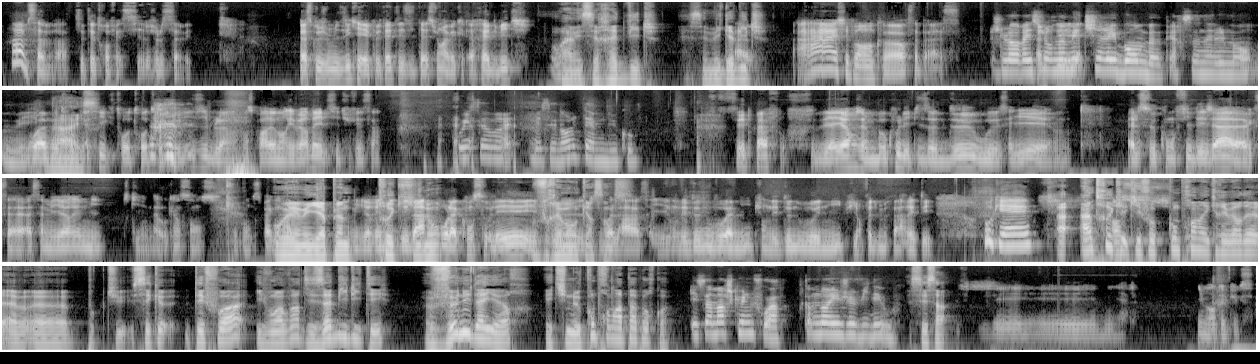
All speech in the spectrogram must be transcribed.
Ah, ça va, c'était trop facile, je le savais. Parce que je me dis qu'il y avait peut-être hésitation avec Red Beach. Ouais, mais c'est Red Beach. C'est Mega Ah, Beach. Ah, je sais pas encore, ça passe. Je l'aurais surnommé Cherry Bomb, personnellement. Mais... Ouais, mais trop Nice. classique, trop, trop, trop prévisible. hein. On se croirait dans Riverdale si tu fais ça. Oui, c'est vrai. Mais c'est dans le thème, du coup. C'est pas faux. D'ailleurs, j'aime beaucoup l'épisode 2 où, ça y est, euh, elle se confie déjà avec sa, à sa meilleure ennemie. Ce qui n'a aucun sens. Mais bon, c'est pas grave. Ouais, mais il y a plein de trucs qui n'ont. pour la consoler. Et vraiment puis, aucun puis sens. Voilà, ça y est, on est deux nouveaux amis, puis on est deux nouveaux ennemis, puis en fait, je me fais arrêter. Ok. Ah, un truc Ensuite- qu'il faut comprendre avec Riverdale, euh, euh, pour que tu, c'est que des fois, ils vont avoir des habilités venues d'ailleurs et tu ne comprendras pas pourquoi. Et ça marche qu'une fois, comme dans les jeux vidéo. C'est ça. Génial. Il manquait plus que ça.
